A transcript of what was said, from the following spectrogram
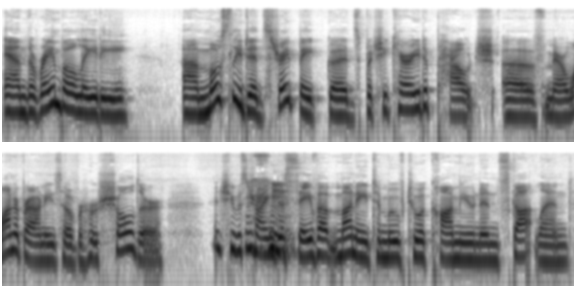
And the Rainbow Lady uh, mostly did straight baked goods, but she carried a pouch of marijuana brownies over her shoulder. And she was trying to save up money to move to a commune in Scotland.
